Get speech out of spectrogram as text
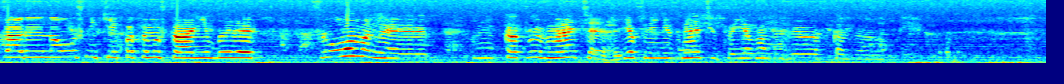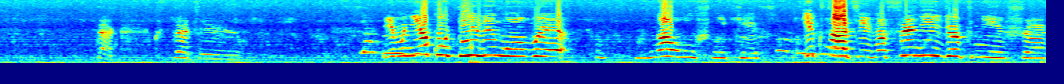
старые наушники, потому что они были сломаны, как вы знаете, если не знаете, то я вам уже рассказала. Так, кстати, и мне купили новые наушники. И, кстати, на сцене идет Миша.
